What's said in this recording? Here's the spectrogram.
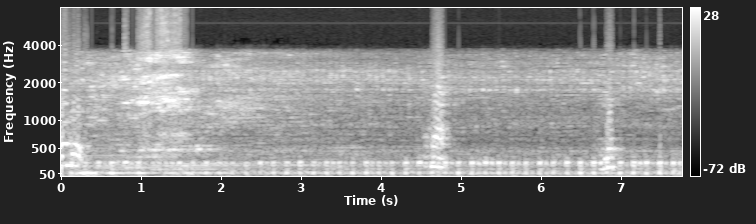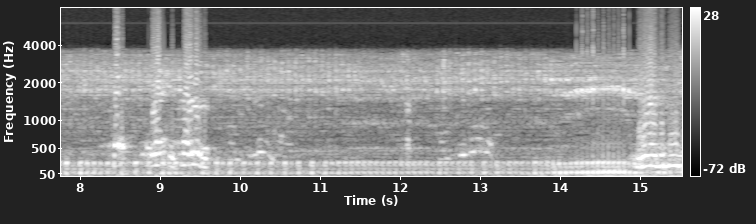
Thank you. 啊！不，别别别！在路上。在路上。你那边听？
